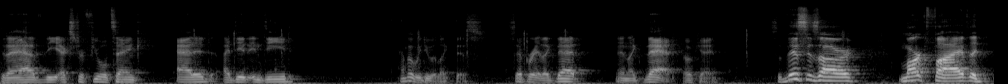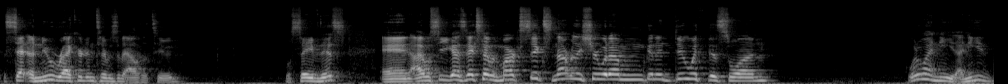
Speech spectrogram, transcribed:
Did I have the extra fuel tank added? I did indeed. How about we do it like this? Separate like that and like that. Okay. So this is our Mark V that set a new record in terms of altitude. We'll save this. And I will see you guys next time with Mark 6. Not really sure what I'm going to do with this one. What do I need? I need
